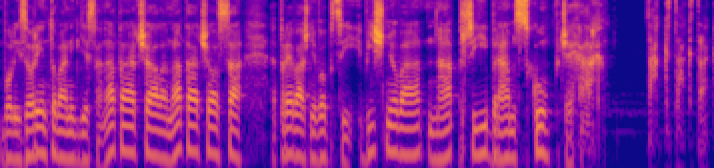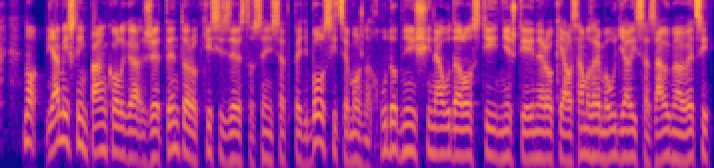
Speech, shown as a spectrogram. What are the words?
boli zorientovaní, kde sa natáčal. Natáčal sa prevažne v obci Višňová na Příbramsku v Čechách. Tak, tak, tak. No, ja myslím, pán kolega, že tento rok 1975 bol síce možno chudobnejší na udalosti než tie iné roky, ale samozrejme udiali sa zaujímavé veci.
